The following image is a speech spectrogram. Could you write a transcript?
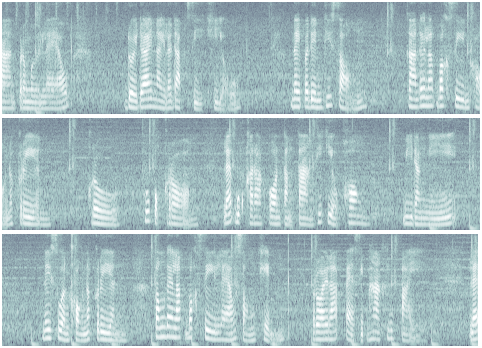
การประเมินแล้ว โดยได้ในระดับสีเขียว ในประเด็นที่ 2 การได้รับวัคซีนของนักเรียน ครู ผู้ปกครอง และบุคลากรต่างๆ ที่เกี่ยวข้อง มีดังนี้ ในส่วนของนักเรียนต้องได้รับวัคซีนแล้ว 2 เข็มร้อยละ 85 ขึ้นไป และ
